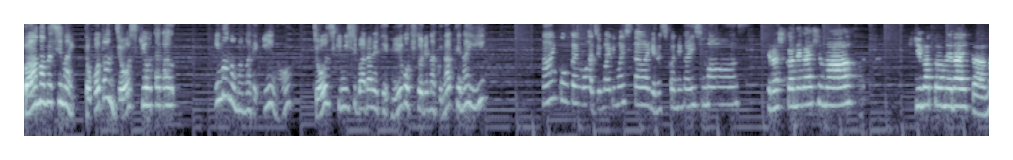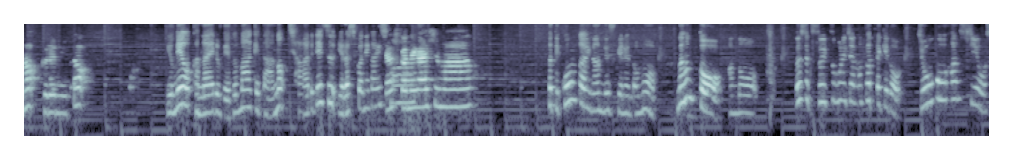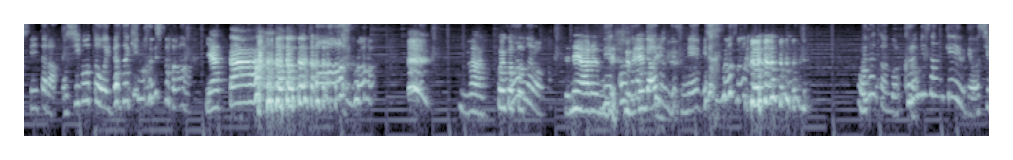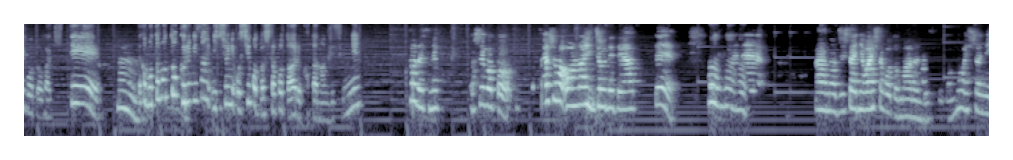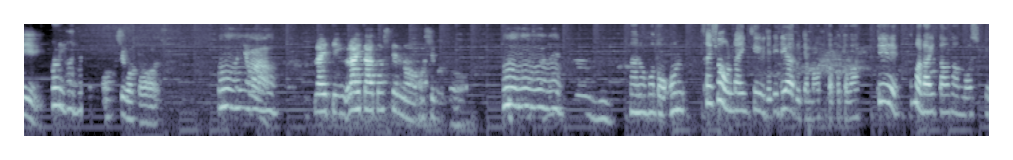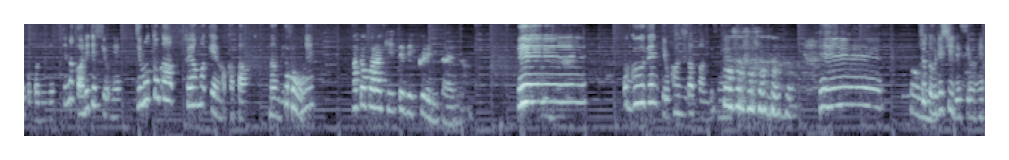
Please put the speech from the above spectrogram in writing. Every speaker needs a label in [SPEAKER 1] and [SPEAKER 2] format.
[SPEAKER 1] バーママ姉妹、とことん常識を疑う。今のままでいいの？常識に縛られて身動き取れなくなってない？はい、今回も始まりました。よろしくお願いします。
[SPEAKER 2] よろしくお願いします。引きまとめライターのくるみと、よ
[SPEAKER 1] 夢を叶えるウェブマーケターの千春です。よろしくお願いし
[SPEAKER 2] ろ
[SPEAKER 1] ます。
[SPEAKER 2] しくお願いします。
[SPEAKER 1] さて今回なんですけれどもなんとあの私たちそういうつもりじゃなかったけど情報発信をしていたらお仕事をいただきました。
[SPEAKER 2] やったー
[SPEAKER 1] あ
[SPEAKER 2] まあ、こういう
[SPEAKER 1] ー
[SPEAKER 2] ことってね、ある
[SPEAKER 1] うんね
[SPEAKER 2] ですね。
[SPEAKER 1] ってあるんですねみたいな。でなんかあのくるみさん経由でお仕事が来て
[SPEAKER 2] うん
[SPEAKER 1] なんかもともとくるみさん一緒にお仕事したことある方なんですよね。
[SPEAKER 2] そうですね。お仕事、最初はオンライン上で出会って、
[SPEAKER 1] うんうんうん。
[SPEAKER 2] あの、実際にお会いしたこともあるんですけども、一緒に
[SPEAKER 1] はいはいはい。
[SPEAKER 2] お仕事を、
[SPEAKER 1] うんうんうん
[SPEAKER 2] にはライティング、ライターとしてのお仕事を。
[SPEAKER 1] うんうんうんうん。
[SPEAKER 2] うん
[SPEAKER 1] なるほどオン最初はオンライン経由でリアルでもあったことがあって、まあ、ライターさんのお仕事で出てなんかあれですよね地元が富山県の方なんですよね。
[SPEAKER 2] 後から聞いてびっくりみたいな。
[SPEAKER 1] えー、偶然っていう感じだったんですね。えー、ちょっと嬉しいですよね。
